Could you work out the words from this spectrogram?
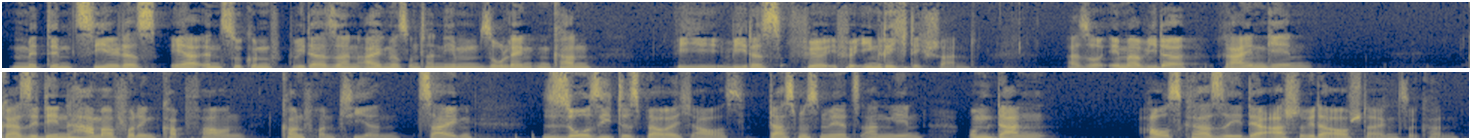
Mit dem Ziel, dass er in Zukunft wieder sein eigenes Unternehmen so lenken kann, wie, wie das für, für ihn richtig scheint. Also immer wieder reingehen, quasi den Hammer vor den Kopf hauen, konfrontieren, zeigen, so sieht es bei euch aus, das müssen wir jetzt angehen, um dann aus quasi der Asche wieder aufsteigen zu können.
